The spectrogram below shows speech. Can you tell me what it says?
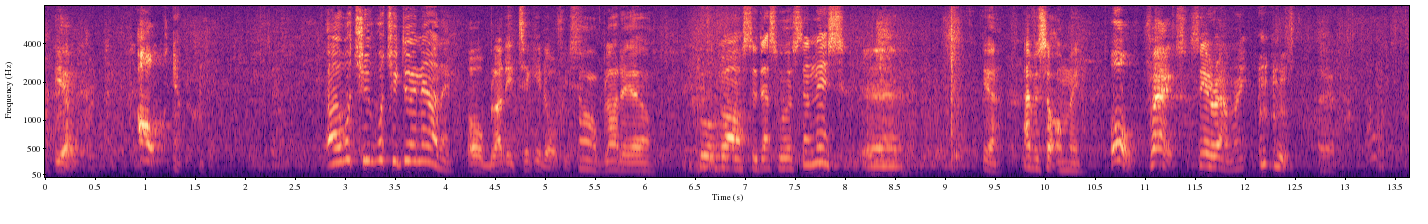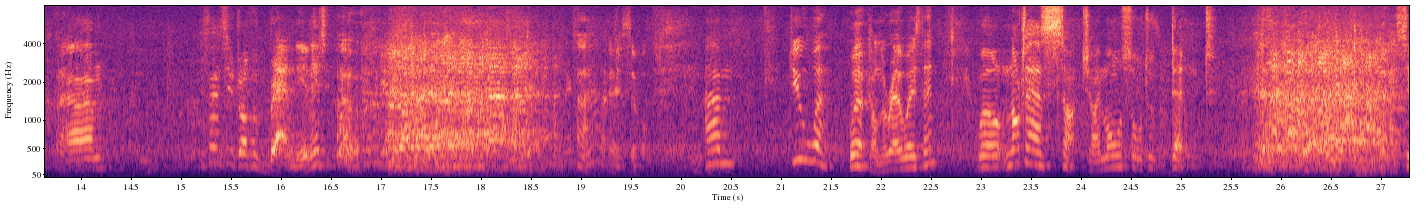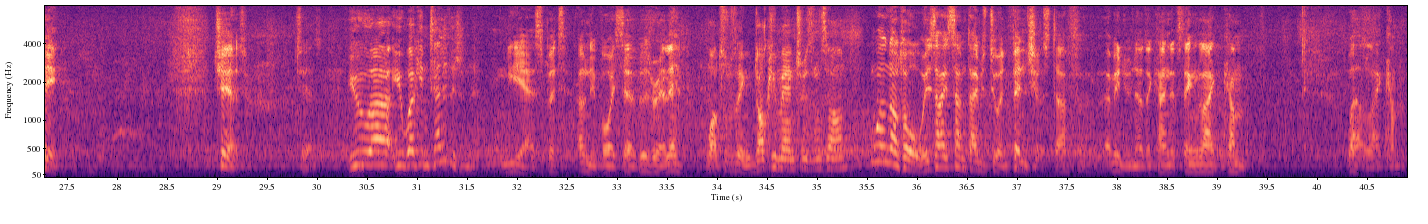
yeah. Oh! Uh, what you what you doing now, then? Oh, bloody ticket office. Oh, bloody hell. Poor bastard, that's worse than this. Yeah. Yeah, have a shot on me. Oh, thanks. See you around, mate. Um, you fancy a drop of brandy in it? Oh. Ah, very simple. Um, do you uh, work on the railways then? Well, not as such. I more sort of don't. I see. Cheers. Cheers. You, uh, you work in television then? Yes, but only voiceovers, really. What sort of thing? Documentaries and so on? Well, not always. I sometimes do adventure stuff. I mean, you know, the kind of thing like, um, well, like, um,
